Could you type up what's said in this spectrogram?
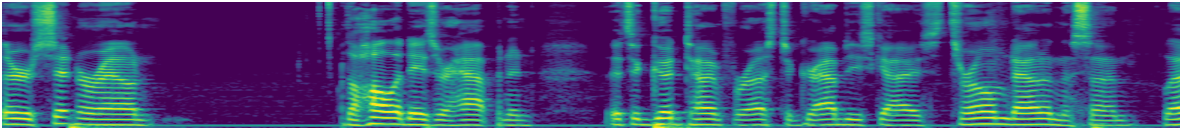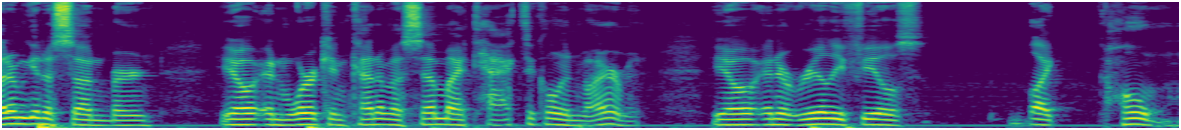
they're sitting around. The holidays are happening. It's a good time for us to grab these guys, throw them down in the sun, let them get a sunburn, you know, and work in kind of a semi-tactical environment, you know, and it really feels like home.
